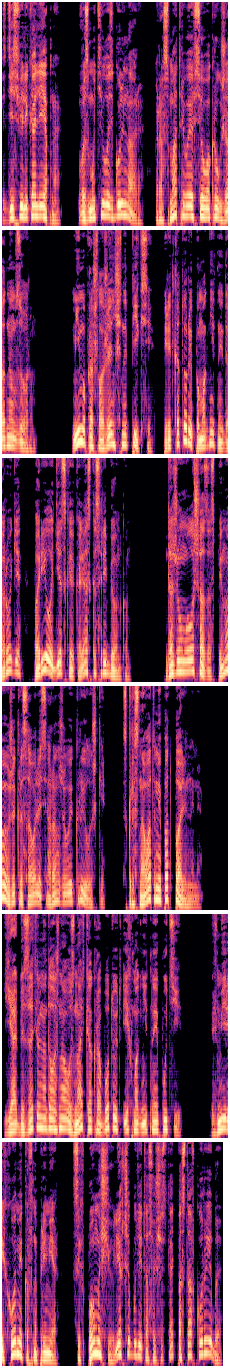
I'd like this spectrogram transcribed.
«Здесь великолепно!» – возмутилась Гульнара рассматривая все вокруг жадным взором. Мимо прошла женщина Пикси, перед которой по магнитной дороге парила детская коляска с ребенком. Даже у малыша за спиной уже красовались оранжевые крылышки с красноватыми подпалинами. Я обязательно должна узнать, как работают их магнитные пути. В мире хомиков, например, с их помощью легче будет осуществлять поставку рыбы.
